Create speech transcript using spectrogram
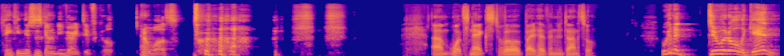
thinking this was going to be very difficult, and it was. Um, what's next for Beethoven and Dinosaur? We're going to do it all again.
